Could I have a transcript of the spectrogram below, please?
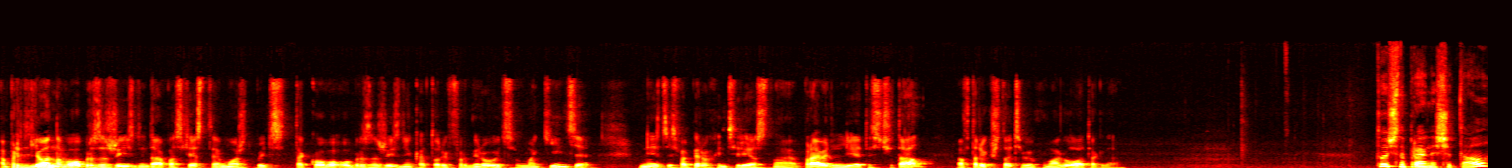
определенного образа жизни, да, последствия, может быть, такого образа жизни, который формируется в Макинзе. Мне здесь, во-первых, интересно, правильно ли я это считал, а во-вторых, что тебе помогло тогда? Точно правильно считал.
